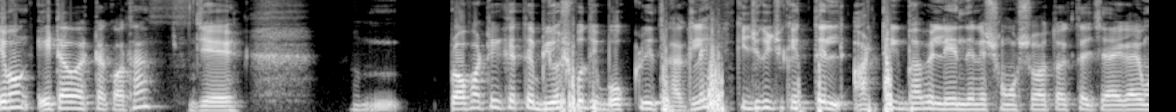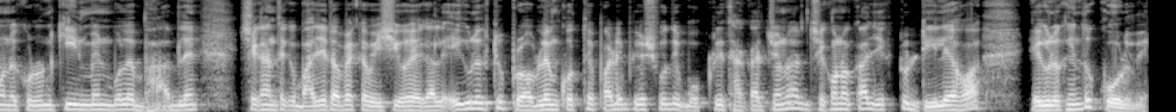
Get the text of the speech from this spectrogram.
এবং এটাও একটা কথা যে প্রপার্টির ক্ষেত্রে বৃহস্পতি বকরি থাকলে কিছু কিছু ক্ষেত্রে আর্থিকভাবে লেনদেনের সমস্যা হয়তো একটা জায়গায় মনে করুন কিনবেন বলে ভাবলেন, সেখান থেকে বাজেট অপেক্ষা বেশি হয়ে গেল। এগুলো একটু প্রবলেম করতে পারে বৃহস্পতি বকরি থাকার জন্য, আর যে কোনো কাজ একটু ডিলে হওয়া, এগুলো কিন্তু করবে।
